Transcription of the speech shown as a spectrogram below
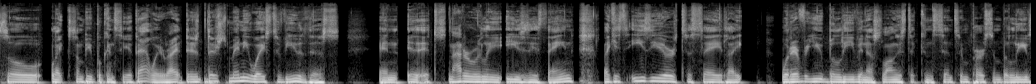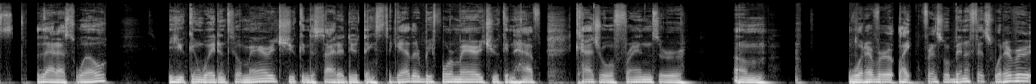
So, like some people can see it that way, right? There's there's many ways to view this, and it's not a really easy thing. Like it's easier to say like whatever you believe in, as long as the consenting person believes that as well. You can wait until marriage. You can decide to do things together before marriage. You can have casual friends or um, whatever, like friends with benefits, whatever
